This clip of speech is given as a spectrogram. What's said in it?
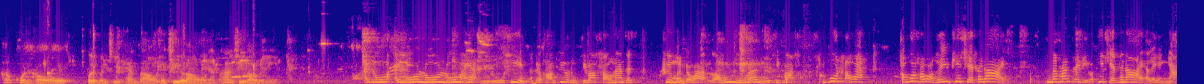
เอ่อคนเขาเปิดบัญชีแทนเราใช้ชื่อเราแอบอ้างชื่อเราอะไรอย่างเงี้ยไอ้รู้ไอ้รู้รู้รู้ไหมอะหนูรู้พี่แต่ด้วยความที่หนูคิดว่าเขาน่าจะคือเหมือนกับว่าเราไม่มีด้วยแล้วหนูคิดว่าคำพูดเขาไงคำพูดเขาบอกเฮ้ยพี่เช็คให้ได้ มั่นมั่นใจดีว่าพี่เช็คให้ได้อะไรอย่างเงี้ย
